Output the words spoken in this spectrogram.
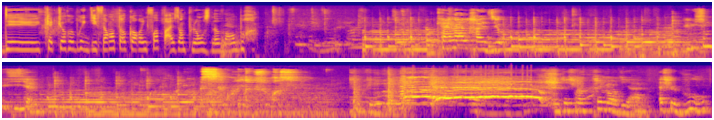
des, quelques rubriques différentes, encore une fois, par exemple le 11 novembre. Canal Radio. L'émission des sixièmes. Une question primordiale. Est-ce que vous,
